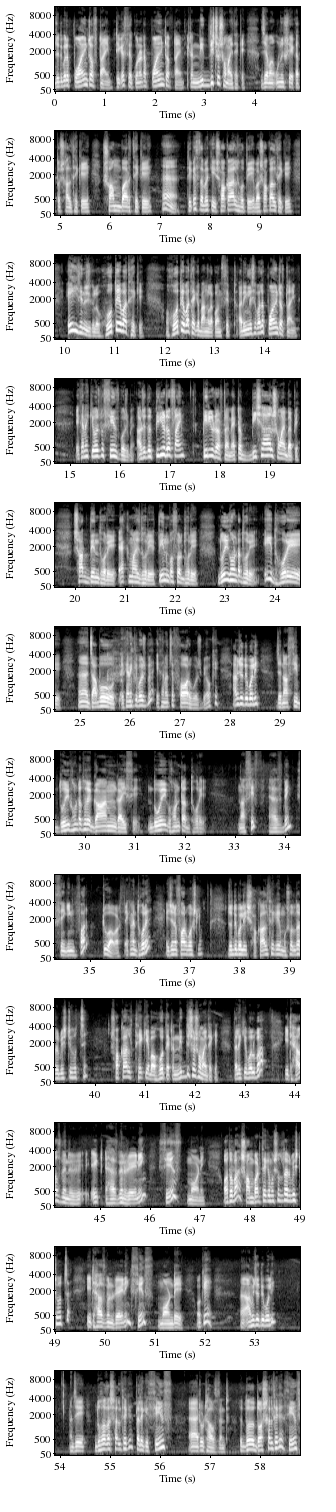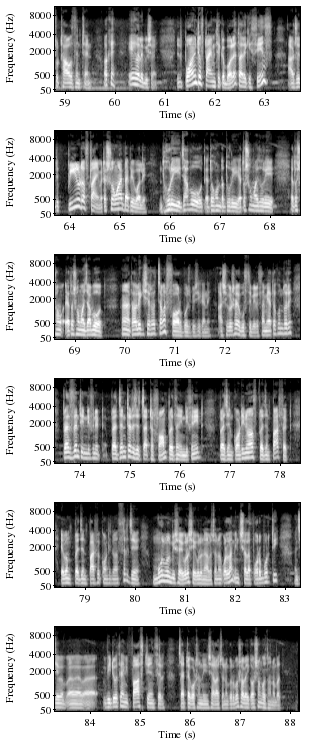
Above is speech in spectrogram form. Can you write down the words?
যদি বলে পয়েন্ট অফ টাইম ঠিক আছে? কোনো একটা পয়েন্ট অফ টাইম একটা নির্দিষ্ট সময় থেকে, যেমন উনিশশো একাত্তর সাল থেকে, সোমবার থেকে হ্যাঁ ঠিক আছে? তারপরে কি? সকাল হতে বা সকাল থেকে, এই জিনিসগুলো হতে বা থেকে, হতে বা থেকে বাংলা কনসেপ্ট আর ইংলিশে বলে পয়েন্ট অফ টাইম এখানে কী বসবে? সিন্স বসবে। আর যদি period of time period of time একটা বিশাল সময় ব্যাপে। সাত দিন ধরে, এক মাস ধরে, তিন বছর ধরে, দুই ঘণ্টা ধরে, এই ধরে হ্যাঁ যাবত এখানে কি বসবে? এখানে হচ্ছে ফর বসবে ওকে আমি যদি বলি যে নাসিফ দুই ঘণ্টা ধরে গান গাইছে, দুই ঘণ্টা ধরে Nasif has been singing for two hours এখানে ধরে, এই জন্য ফর বসল। যদি বলি সকাল থেকে মুসলধারে বৃষ্টি হচ্ছে সকাল থেকে বা হতে একটা নির্দিষ্ট সময় থেকে, তাহলে কি বলবা? It has been it has been raining since morning অথবা সোমবার থেকে মুসলধার বৃষ্টি হচ্ছে it has been raining since Monday okay আমি যদি বলি যে দু হাজার সাল থেকে, তাহলে কি সিন্স টু থাউজেন্ড দু দশ সাল থেকে since two thousand ten okay এই হলো বিষয়। যদি পয়েন্ট অফ টাইম থেকে বলে, তাহলে কি সিন্স আর যদি পিরিয়ড অফ টাইম এটা সময় ব্যাপী বলে, ধরে যাবত এত ঘণ্টা ধরে, এত সময় ধরে, এত সময় এত সময় যাবত হ্যাঁ তাহলে কি সেটা হচ্ছে আমার ফর বসবে সেখানে। আশা করি সবাই বুঝতে পেরেছে। আমি এতক্ষণ ধরে প্রেজেন্ট ইনডিফিনিট প্রেজেন্টের যে চারটা form present indefinite present continuous present perfect এবং প্রেজেন্ট পারফেক্ট কন্টিনিউয়াসের যে মূল মূল বিষয়গুলো, সেগুলো নিয়ে আলোচনা করলাম। ইনশাল্লাহ পরবর্তী যে ভিডিওতে আমি ফার্স্ট টেন্সের চারটা গঠন নিয়ে আলোচনা করব। সবাইকে অসংখ্য ধন্যবাদ।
